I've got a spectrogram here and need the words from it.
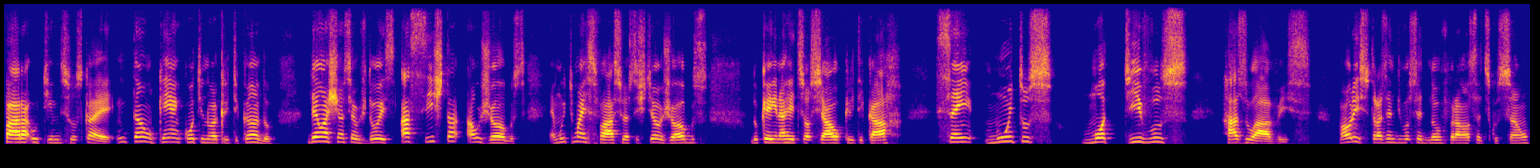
para o time de Solskjaer. Então, quem continua criticando, dê uma chance aos dois, assista aos jogos. É muito mais fácil assistir aos jogos do que ir na rede social criticar sem muitos motivos razoáveis. Maurício, trazendo de você de novo para a nossa discussão,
